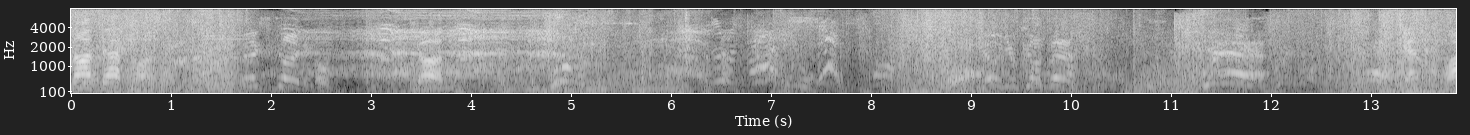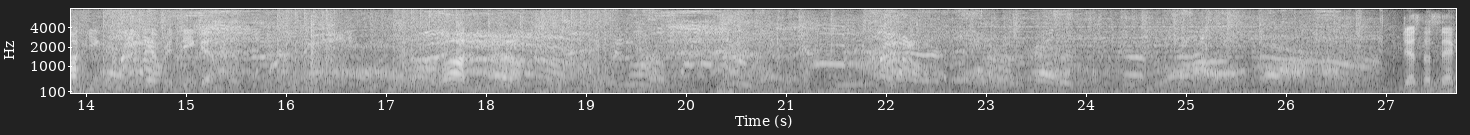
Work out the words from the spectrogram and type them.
Not that one! Nice driving! Oh, God. Don't you come back! Yeah! Can't fucking hit everything and. Fucking hell. Just a sec.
